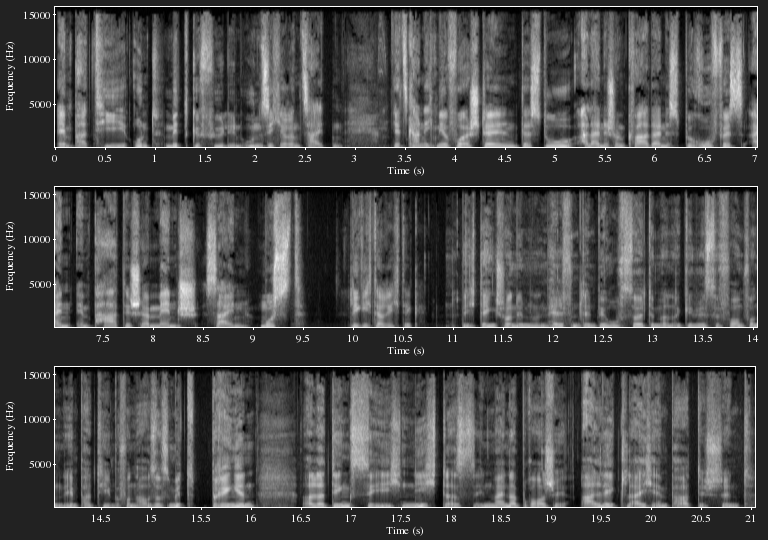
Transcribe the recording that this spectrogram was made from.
Empathie und Mitgefühl in unsicheren Zeiten. Jetzt kann ich mir vorstellen, dass du alleine schon qua deines Berufes ein empathischer Mensch sein musst. Liege ich da richtig? Ich denke schon, in einem helfenden Beruf sollte man eine gewisse Form von Empathie von Haus aus mitbringen. Allerdings sehe ich nicht, dass in meiner Branche alle gleich empathisch sind.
